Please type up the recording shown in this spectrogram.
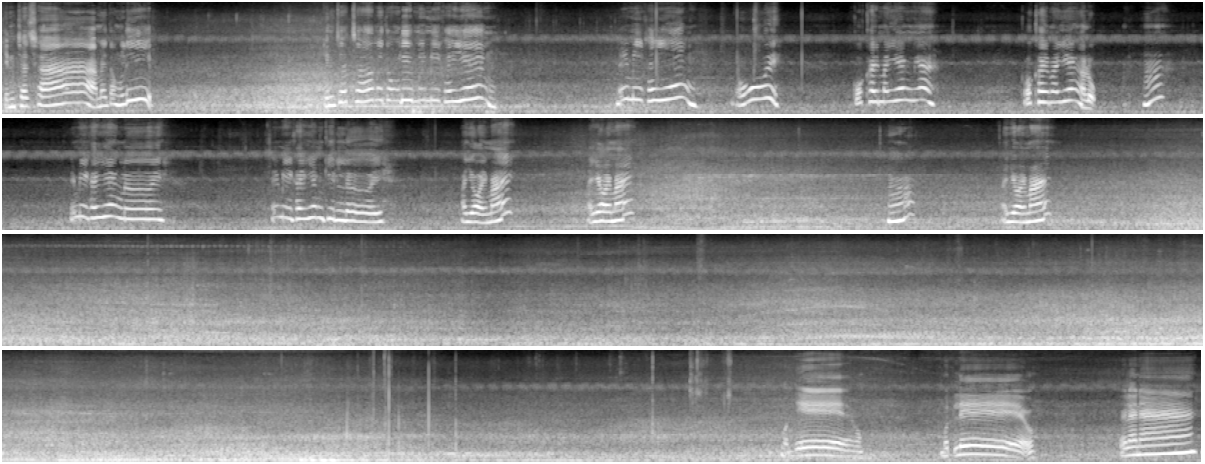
กินช้าๆ ไม่ต้องรีบ กินช้าๆ ไม่ต้องรีบ ไม่มีใครแย่ง ไม่มีใครแย่ง โอ้ยก็ใครมาแย่งเนี่ย ก็ใครมาแย่งอะลูกหืมไม่มีใครแย่งเลย ไม่มีใครแย่งกินเลยอร่อยไหมอร่อยไหมหืมอร่อยไหม หมดแล้วหมดแล้วไปแล้วนะ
